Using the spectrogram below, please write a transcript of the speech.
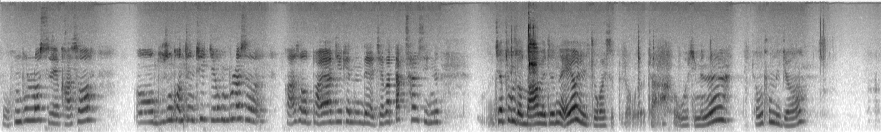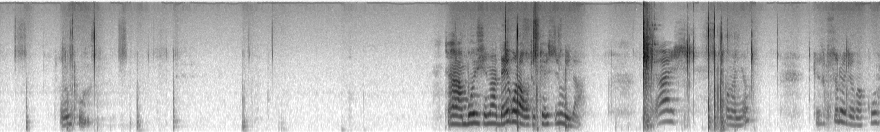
그 홈플러스에 가서 어 무슨 컨텐츠 있지 홈플러스 가서 봐야지 했는데 제가 딱 살 수 있는 제품도 마음에 드는 에어질주가 있었더라고요. 자 보시면은 정품이죠. 정품. 잘 안 보이시나 네고라고 적혀 있습니다. 아이씨 잠깐만요. 계속 쓰러져 갖고.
